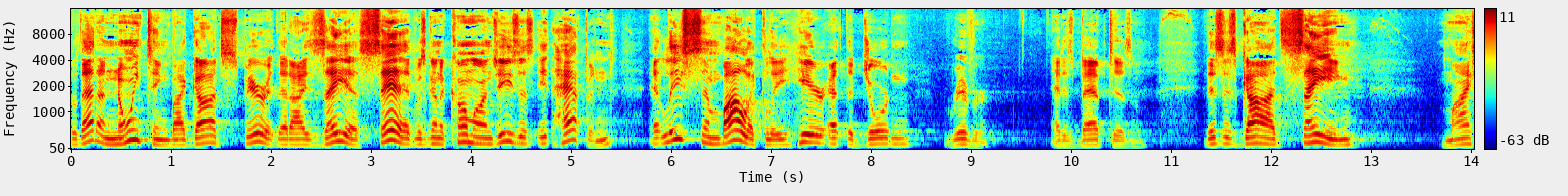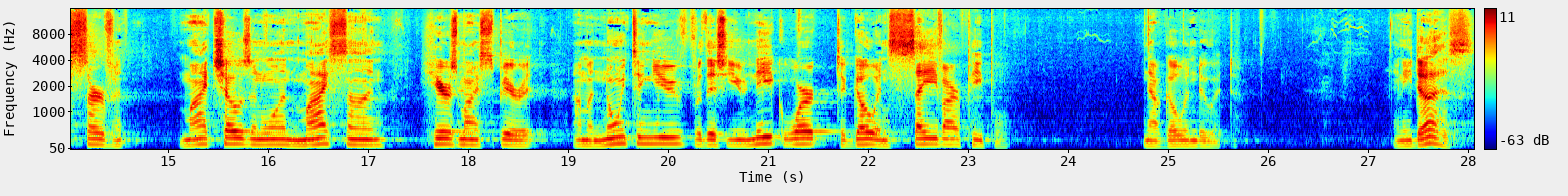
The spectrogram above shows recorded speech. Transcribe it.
So, that anointing by God's Spirit that Isaiah said was going to come on Jesus, it happened, at least symbolically, here at the Jordan River at his baptism. This is God saying, my servant, my chosen one, my son, here's my spirit. I'm anointing you for this unique work to go and save our people. Now go and do it. And he does.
